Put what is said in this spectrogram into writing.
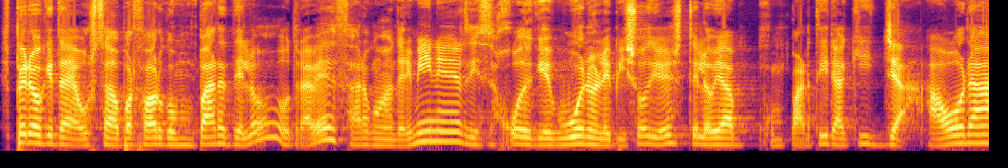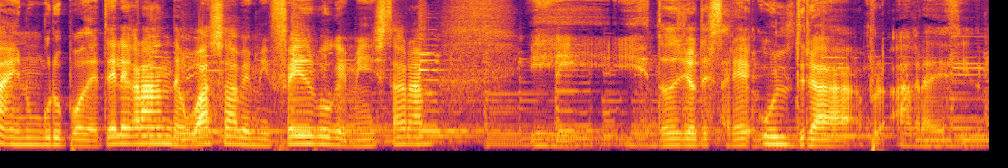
Espero que te haya gustado. Por favor, compártelo otra vez. Ahora cuando termines, dices, joder, qué bueno el episodio este. Lo voy a compartir aquí ya. Ahora en un grupo de Telegram, de WhatsApp, en mi Facebook, en mi Instagram. Y, entonces yo te estaré ultra agradecido.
